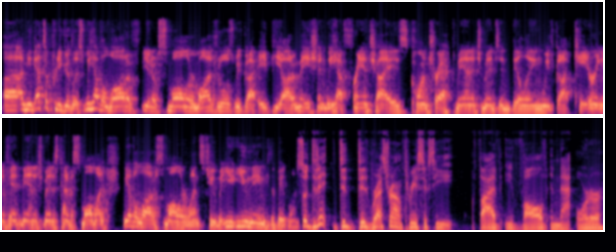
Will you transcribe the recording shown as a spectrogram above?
Uh, I mean, that's a pretty good list. We have a lot of, you know, smaller modules. We've got AP automation. We have franchise contract management and billing. We've got catering event management as kind of a small module. We have a lot of smaller ones too, but you, you named the big ones. So did it, did, did Restaurant 365 evolve in that order?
